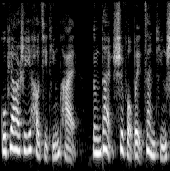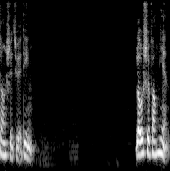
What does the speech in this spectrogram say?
股票二十一号起停牌，等待是否被暂停上市决定。楼市方面，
